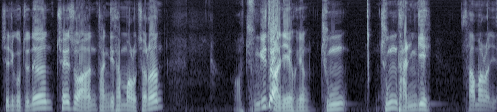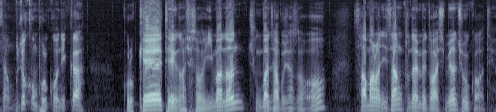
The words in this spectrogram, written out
시리콘트는 최소한 단기 35,000원 어, 중기도 아니에요. 그냥 중 중단기 4만 원 이상 무조건 볼 거니까 그렇게 대응하셔서 2만 원 중반 잡으셔서 4만 원 이상 분할 매도하시면 좋을 것 같아요.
